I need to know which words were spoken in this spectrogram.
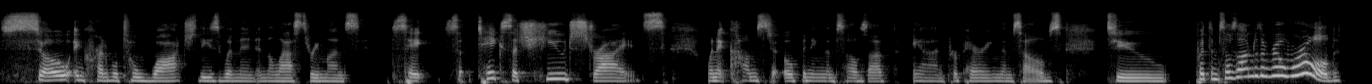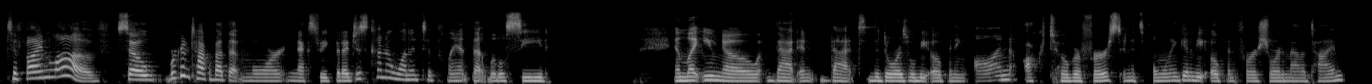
so incredible to watch these women in the last three months take, take such huge strides when it comes to opening themselves up and preparing themselves to put themselves out into the real world to find love. So, we're going to talk about that more next week, but I just kind of wanted to plant that little seed and let you know that and that the doors will be opening on October 1st and it's only going to be open for a short amount of time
